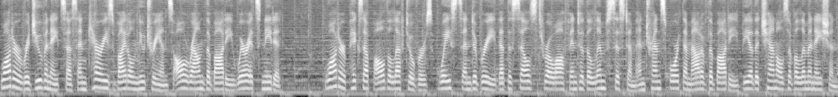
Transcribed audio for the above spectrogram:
Water rejuvenates us and carries vital nutrients all around the body where it's needed. Water picks up all the leftovers, wastes and debris that the cells throw off into the lymph system and transport them out of the body via the channels of elimination.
